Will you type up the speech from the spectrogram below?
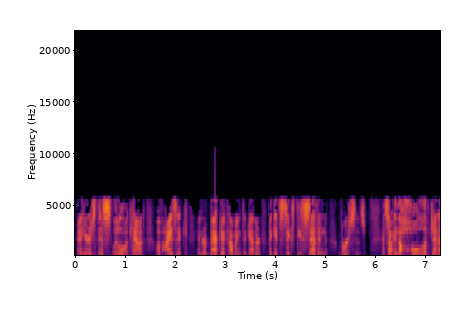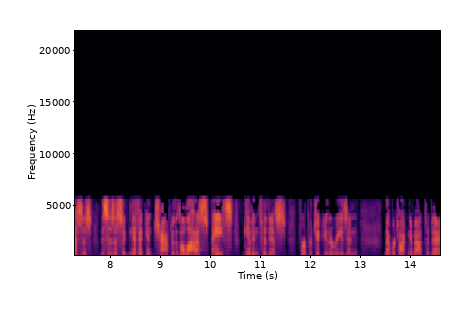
and here's this little account of Isaac and Rebekah coming together that gets 67 verses. And so, in the whole of Genesis, this is a significant chapter. There's a lot of space given to this for a particular reason that we're talking about today.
